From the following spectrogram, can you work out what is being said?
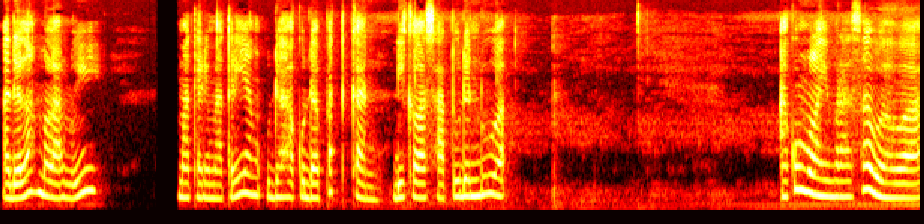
adalah melalui materi-materi yang udah aku dapatkan di kelas 1 dan 2. Aku mulai merasa bahwa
